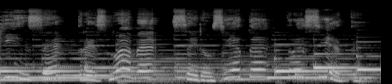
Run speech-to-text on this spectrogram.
15 39 07 37.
